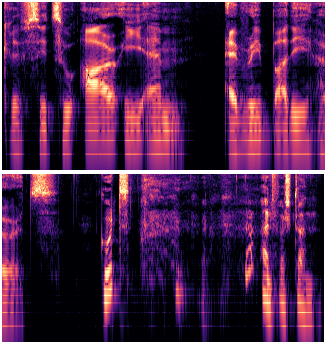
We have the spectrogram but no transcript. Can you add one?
griff sie zu REM. Everybody Hurts. Gut, einverstanden.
